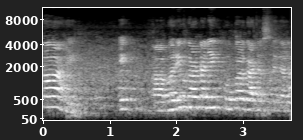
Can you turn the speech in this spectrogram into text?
क आहे एक भरीव गाठ आणि एक पोकळ गाठ असते त्याला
